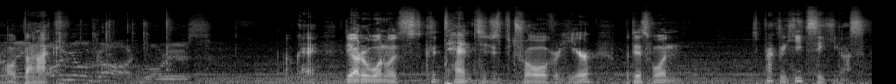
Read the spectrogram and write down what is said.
Hold back. Okay. The other one was content to just patrol over here, but this one is practically heat-seeking us.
